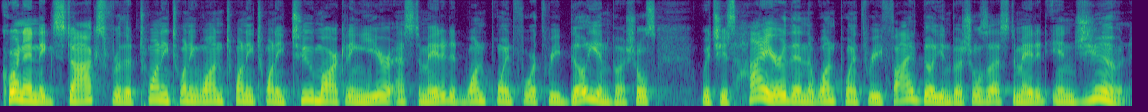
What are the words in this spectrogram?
Corn ending stocks for the 2021 2022 marketing year estimated at 1.43 billion bushels which is higher than the 1.35 billion bushels estimated in June.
